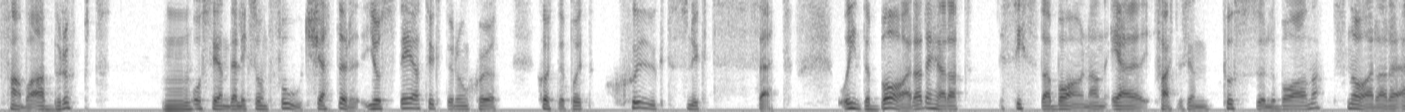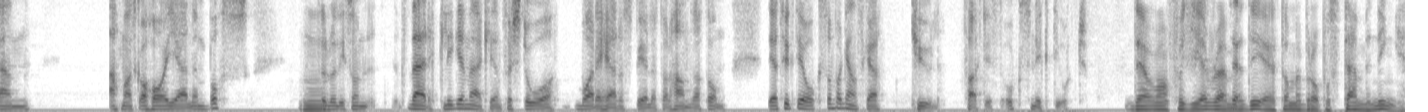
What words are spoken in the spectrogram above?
fan vad abrupt. Mm. Och sen det liksom fortsätter. Just det tyckte de sköt, skötte på ett sjukt snyggt sätt. Och inte bara det här att sista banan är faktiskt en pusselbana snarare än att man ska ha ihjäl en boss. För Mm. att liksom verkligen, verkligen förstå vad det här spelet har handlat om. Det tyckte jag också var ganska kul faktiskt och snyggt gjort. Det man får ge Remedy är att de är bra på stämning.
